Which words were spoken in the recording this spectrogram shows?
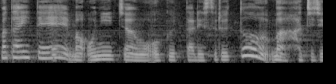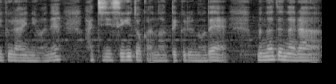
まあ、大抵、まあ、お兄ちゃんを送ったりすると、まあ、8時ぐらいにはね8時過ぎとかになってくるので、まあ、なぜなら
